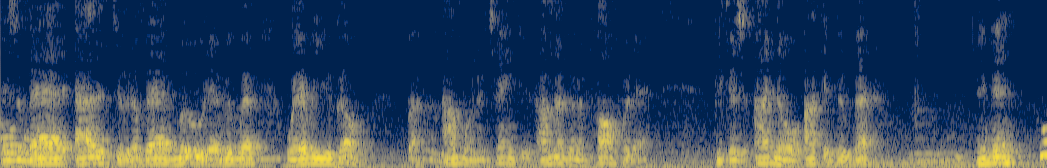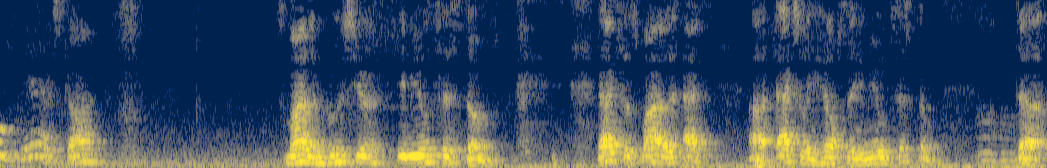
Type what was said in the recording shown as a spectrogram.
There's a Oh. bad attitude, a bad mood everywhere, wherever you go. But mm-hmm. I'm gonna change it. I'm not gonna fall for that. Because I know I can do better. Mm-hmm. Amen. Whew, Yes. Praise God. Smiling boosts your immune system. Smiling acts, uh, actually helps the immune system Mhm. to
